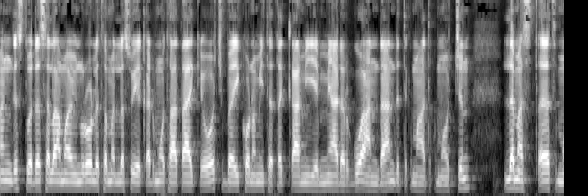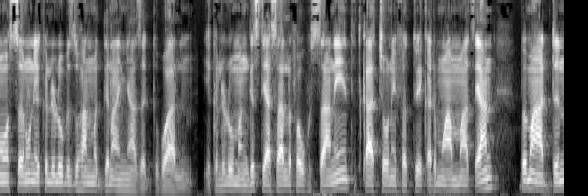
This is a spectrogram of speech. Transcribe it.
መንግስት ወደ ሰላማዊ ኑሮ ለተመለሱ የቀድሞ ታጣቂዎች በኢኮኖሚ ተጠቃሚ የሚያደርጉ አንዳንድ ጥቅማ ጥቅሞችን ለመስጠት መወሰኑን የክልሉ ብዙሃን መገናኛ ዘግቧል። የክልሉ መንግስት ያሳለፈው ውሳኔ ትጥቃቸውን የፈቱ የቀድሞ አማጽያን በማዕድን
